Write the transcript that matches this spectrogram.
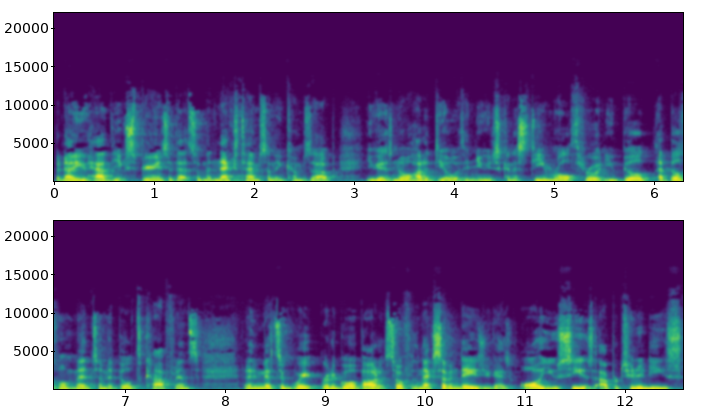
but now you have the experience of that. So the next time something comes up, you guys know how to deal with it and you just kind of steamroll through it. And you build that builds momentum, it builds confidence. And I think that's a great way to go about it. So for the next seven days, you guys, all you see is opportunities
